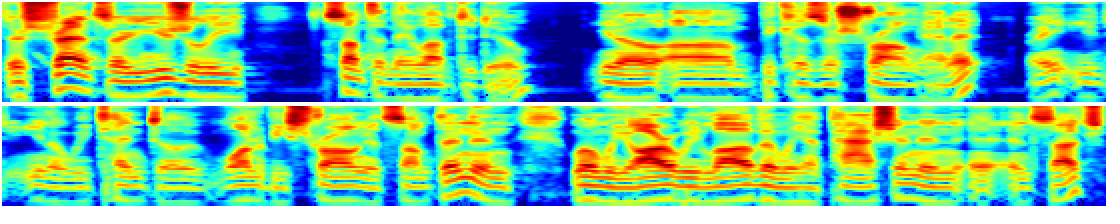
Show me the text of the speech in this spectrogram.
their strengths are usually something they love to do, you know, um, because they're strong at it, right? You, you know, we tend to want to be strong at something, and when we are, we love and we have passion and, and such.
